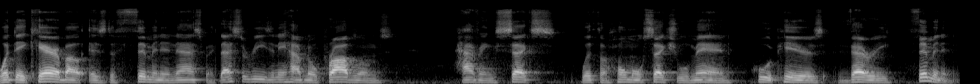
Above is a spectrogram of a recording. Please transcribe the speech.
What they care about is the feminine aspect. That's the reason they have no problems having sex with a homosexual man who appears very feminine.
